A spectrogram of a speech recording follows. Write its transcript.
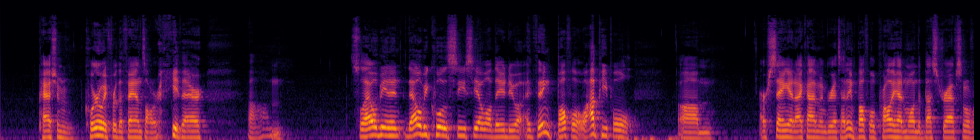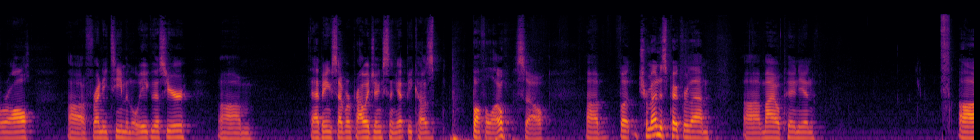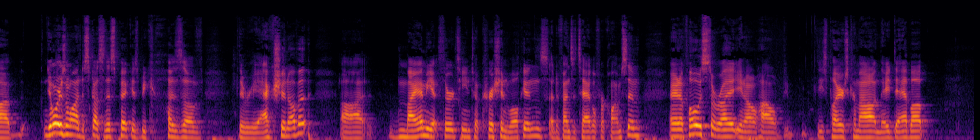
passion clearly for the fans already there. Um, so that will be an, that will be cool to see see how well they do. I think Buffalo. A lot of people um, are saying it. I kind of agree. I think Buffalo probably had one of the best drafts overall uh, for any team in the league this year. Um, that being said, we're probably jinxing it because Buffalo. So, uh, but tremendous pick for them, uh, my opinion. Uh, the only reason I want to discuss this pick is because of the reaction of it. Uh, Miami at 13 took Christian Wilkins, a defensive tackle for Clemson. And opposed to, right, you know, how these players come out and they dab up,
